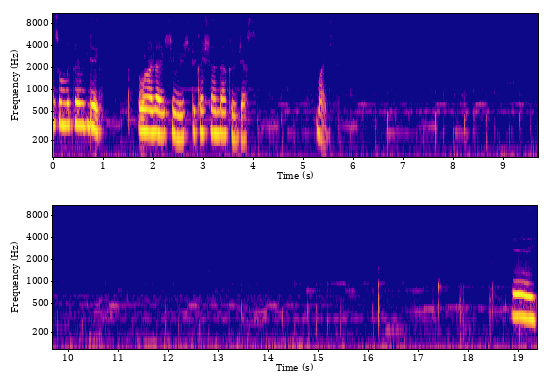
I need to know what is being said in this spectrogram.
Ve sonunda kırabildik. Ama hala yetişemiyoruz. Birkaç tane daha kıracağız. Maalesef. Hey.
